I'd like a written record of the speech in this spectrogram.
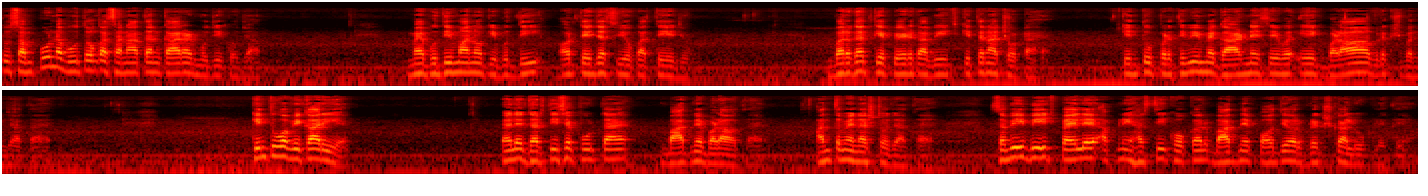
तू संपूर्ण भूतों का सनातन कारण मुझे को जान। मैं बुद्धिमानों की बुद्धि और तेजस्वियों का तेज हूँ। बरगद के पेड़ का बीज कितना छोटा है। किंतु पृथ्वी में गाड़ने से वह एक बड़ा वृक्ष बन जाता है। किंतु वह विकारी है। पहले धरती से फूटता है, बाद में बड़ा होता है, अंत में नष्ट हो जाता है। सभी बीज पहले अपनी हस्ती खोकर बाद में पौधे और वृक्ष का लूप लेते हैं।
